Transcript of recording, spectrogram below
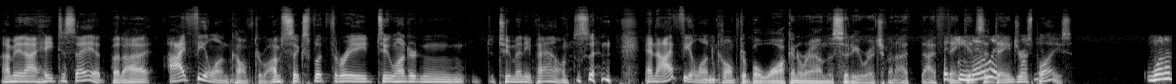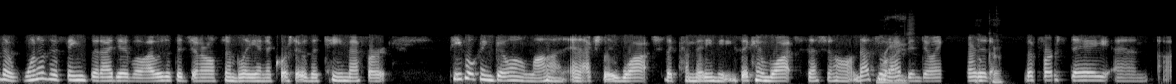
I mean, I hate to say it, but I, I feel uncomfortable. I'm six foot three, two hundred and too many pounds, and, and I feel uncomfortable walking around the city of Richmond. I, I think it's a dangerous place. One of the one of the things that I did while I was at the General Assembly, and of course it was a team effort. People can go online and actually watch the committee meetings. They can watch session on. That's what right. I've been doing. Started okay. the first day and uh,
